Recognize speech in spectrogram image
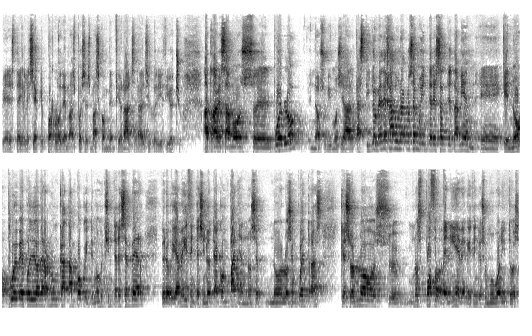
ver esta iglesia que por lo demás pues es más convencional, será del siglo XVIII. Atravesamos el pueblo, nos subimos ya al castillo. Me he dejado una cosa muy interesante también eh, que no he podido ver nunca tampoco y tengo mucho interés en ver, pero que ya me dicen que si no te acompañan no, se, no los encuentras, que son los, eh, unos pozos de nieve que dicen que son muy bonitos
